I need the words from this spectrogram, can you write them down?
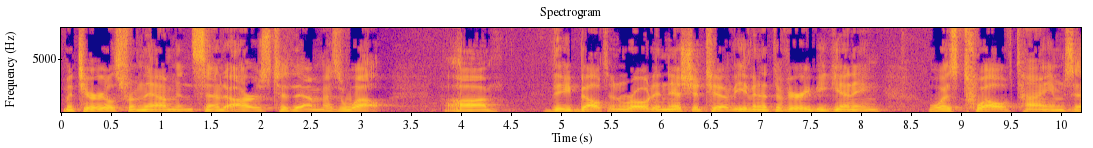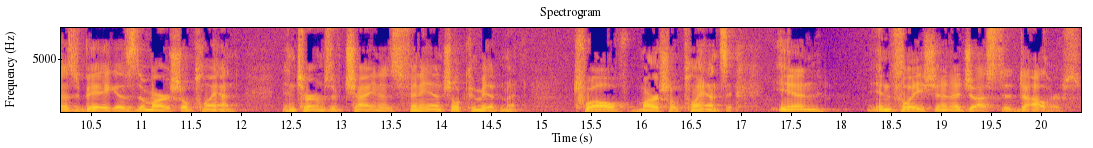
materials from them and send ours to them as well. Uh, the Belt and Road Initiative, even at the very beginning, was 12 times as big as the Marshall Plan in terms of China's financial commitment. 12 Marshall Plans in inflation adjusted dollars.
